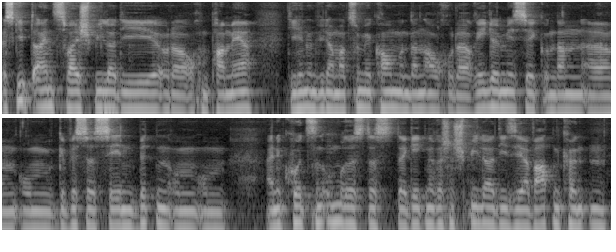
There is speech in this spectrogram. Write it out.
Es gibt ein, zwei Spieler, die oder auch ein paar mehr, die hin und wieder mal zu mir kommen und dann auch oder regelmäßig und dann ähm, um gewisse Szenen bitten, um, um einen kurzen Umriss des, der gegnerischen Spieler, die sie erwarten könnten.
